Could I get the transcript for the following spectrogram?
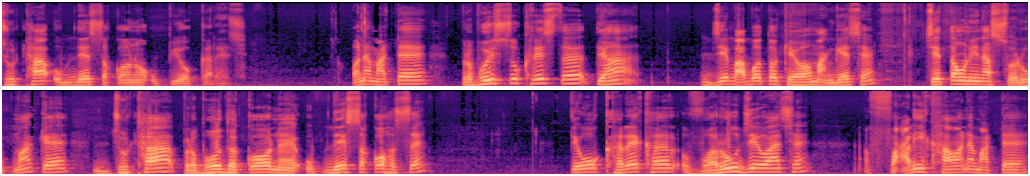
જૂઠા ઉપદેશકોનો ઉપયોગ કરે છે. અને માટે પ્રભુ ઈસુ ખ્રિસ્ત ત્યાં જે બાબતો કહેવા માંગે છે, ચેતવણીના સ્વરૂપમાં કે જૂઠા પ્રબોધકો ને ઉપદેશકો હશે, તેઓ ખરેખર વરુ જેવા છે ફાડી ખાવાને માટે,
